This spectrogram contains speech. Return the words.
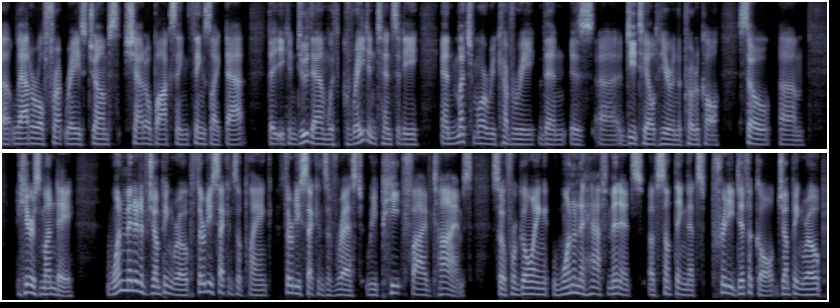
uh, lateral front raise jumps, shadow boxing, things like that, that you can do them with great intensity and much more recovery than is uh, detailed here in the protocol. So, um, here's Monday. one minute of jumping rope, 30 seconds of plank, 30 seconds of rest, repeat five times. So if we're going one and a half minutes of something that's pretty difficult, jumping rope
